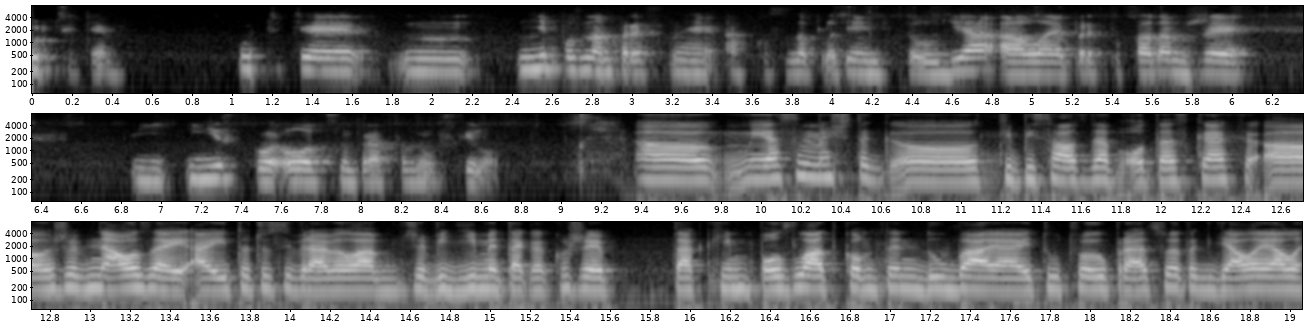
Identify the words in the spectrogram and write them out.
Určite. Určite mm, nepoznám presne, ako sú zaplatení títo ľudia, ale predpokladám, že je skôr o lacnú pracovnú silu. Uh, ja som ešte tak uh, ti písala teda v otázkach, uh, že naozaj aj to, čo si vravela, že vidíme tak akože takým pozlátkom ten Dubaj aj tú tvoju prácu a tak ďalej, ale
